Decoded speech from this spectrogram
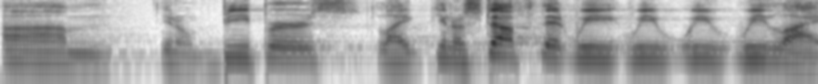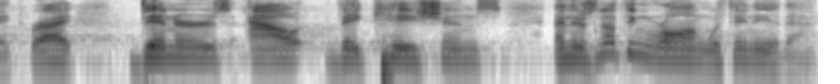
um, you know, beepers, like, you know, stuff that we, we, we, we like, right? Dinners, out, vacations, and there's nothing wrong with any of that.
